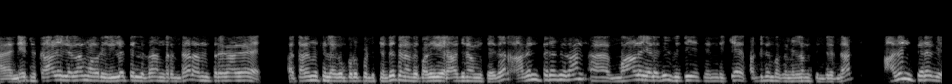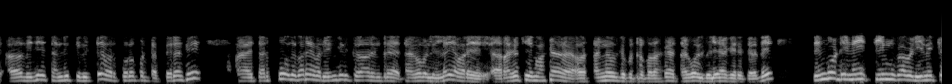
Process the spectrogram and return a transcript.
அஹ், நேற்று காலையில எல்லாம் அவர் இல்லத்தில் தான் இருந்தார். அதன் பிறகாக தலைமை செயலகம் புறப்பட்டு சென்று தனது பதவியை ராஜினாமா செய்தார். அதன் பிறகுதான் மாலை அளவில் விஜயை சந்திக்க பட்டினம்பக்கம் இல்லம் சென்றிருந்தார். அதன் பிறகு அதாவது விஜயை சந்தித்து விட்டு அவர் புறப்பட்ட பிறகு தற்போது வரை அவர் எங்கிருக்கிறார் என்ற தகவல் இல்லை. அவரை ரகசியமாக அவர் தங்க வைக்கப்பட்டிருப்பதாக தகவல் வெளியாக இருக்கிறது. செங்கோட்டையினை திமுகவில் இணைக்க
